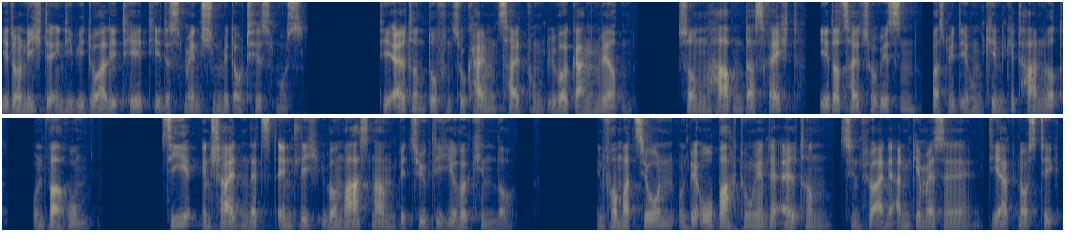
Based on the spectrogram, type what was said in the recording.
jedoch nicht der Individualität jedes Menschen mit Autismus. Die Eltern dürfen zu keinem Zeitpunkt übergangen werden, sondern haben das Recht, jederzeit zu wissen, was mit ihrem Kind getan wird und warum. Sie entscheiden letztendlich über Maßnahmen bezüglich ihrer Kinder. Informationen und Beobachtungen der Eltern sind für eine angemessene Diagnostik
